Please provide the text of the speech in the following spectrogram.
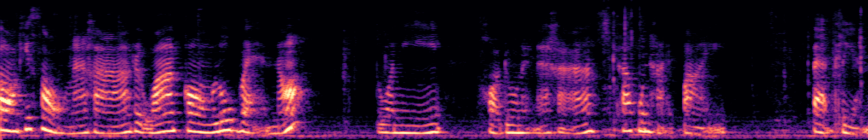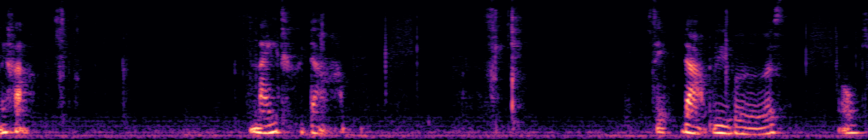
กองที่สองนะคะ หรือว่ากองลูกแหวนเนาะตัวนี้ขอดูหน่อยนะคะ ถ้าคุณหายไปแปดเหรียญค่ะไนท์ถือดาบเจ็ดดาบ reverse โอเค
